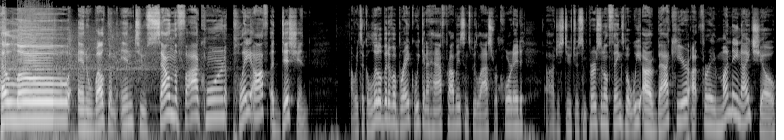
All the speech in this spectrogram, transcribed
Hello and welcome into Sound the Foghorn Playoff Edition. Uh, we took a little bit of a break, week and a half probably since we last recorded, uh, just due to some personal things. But we are back here uh, for a Monday night show.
